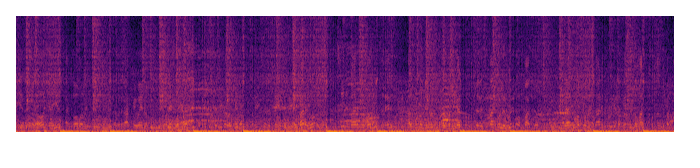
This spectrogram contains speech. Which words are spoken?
ahí está la olla, ahí está Kovalev y la verdad que bueno, con esto prácticamente termina lo que es la conferencia de prensa. Sin embargo, sin embargo, vamos a tener algunos minutos para platicar con ustedes. Paco, le ruego a Paco que algunos comentarios porque la gente es lo más importante para todos.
